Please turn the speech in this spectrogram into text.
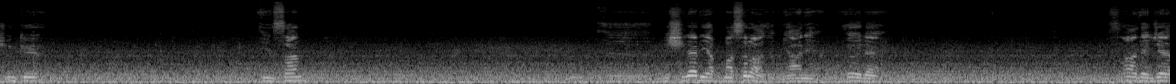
Çünkü insan e, bir şeyler yapması lazım. Yani öyle sadece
